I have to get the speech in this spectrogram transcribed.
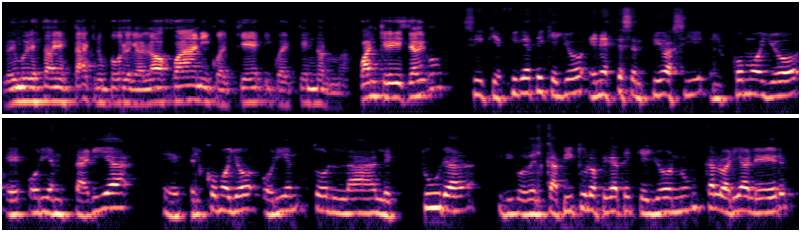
Lo mismo el estado de bienestar, que era un poco lo que hablaba Juan y cualquier, y cualquier norma. Juan, ¿quiere decir algo? Sí, que fíjate que yo, en este sentido, así, el cómo yo eh, orientaría, eh, el cómo yo oriento la lectura, digo, del capítulo, fíjate que yo nunca lo haría leer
